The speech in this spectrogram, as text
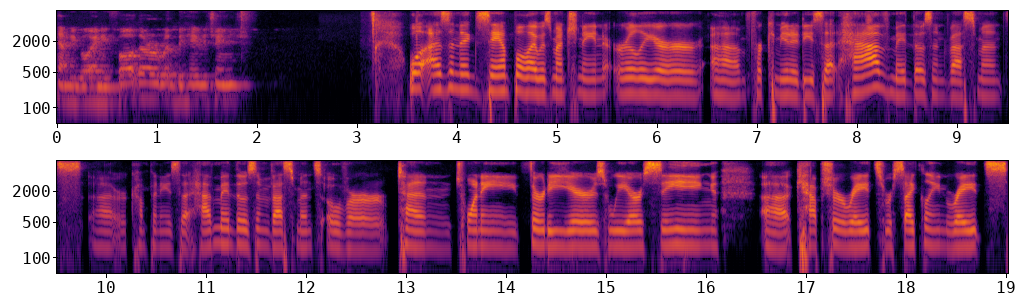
Can we go any further with behavior change? Well, as an example, I was mentioning earlier um, for communities that have made those investments uh, or companies that have made those investments over 10, 20, 30 years, we are seeing uh, capture rates, recycling rates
